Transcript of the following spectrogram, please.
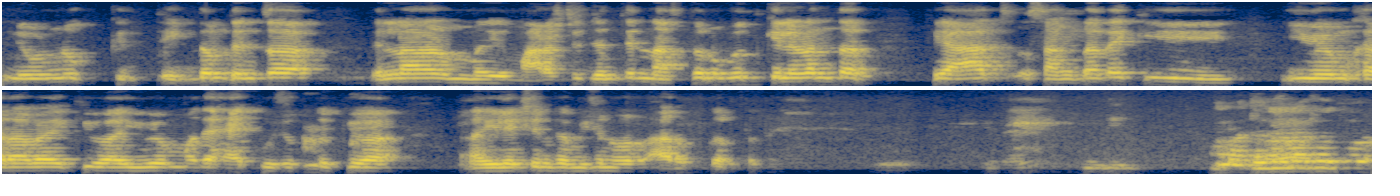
निवडणूक एकदम त्यांचा त्यांना म- महाराष्ट्र जनतेने नास्तनुभूत केल्यानंतर हे आज सांगतात आहे की ईव्हीएम खराब आहे किंवा ईव्हीएममध्ये हॅक होऊ शकतो किंवा इलेक्शन कमिशनवर आरोप करतात. मतदानाचा जो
